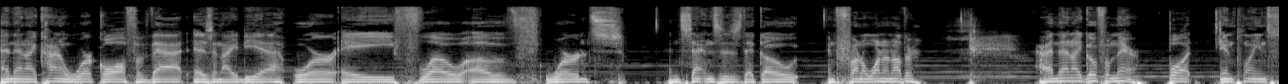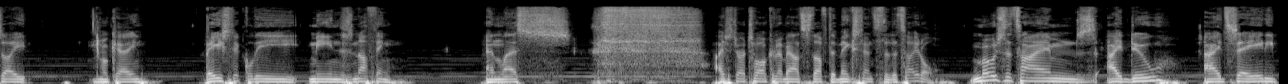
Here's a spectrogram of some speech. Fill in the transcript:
And then I kind of work off of that as an idea or a flow of words and sentences that go in front of one another. And then I go from there. But in plain sight, okay, basically means nothing unless I start talking about stuff that makes sense to the title. Most of the times I do. I'd say 80,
